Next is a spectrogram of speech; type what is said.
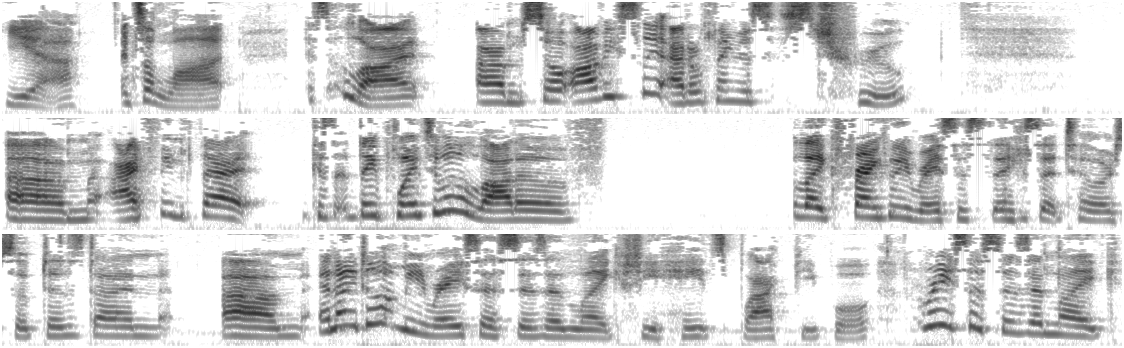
Yeah, it's a lot. It's a lot. Um, so obviously, I don't think this is true. Um, I think that because they point to a lot of, like, frankly, racist things that Taylor Swift has done. Um, and I don't mean racist as in like she hates black people. Racist as in like,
